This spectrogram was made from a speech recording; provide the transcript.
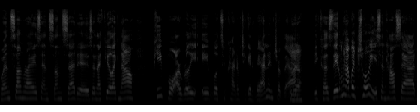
when sunrise and sunset is. And I feel like now people are really able to kind of take advantage of that Yeah. because they don't have a choice. And how sad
